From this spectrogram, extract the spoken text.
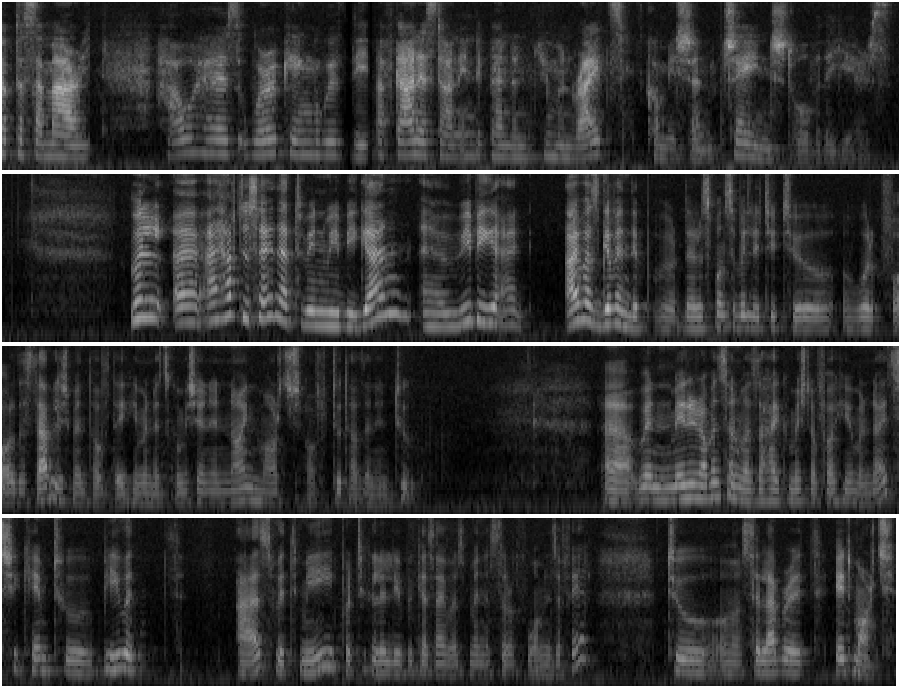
Dr. Samar, how has working with the Afghanistan Independent Human Rights Commission changed over the years? Well, uh, I have to say that when we began, uh, we began. I was given the, the responsibility to work for the establishment of the Human Rights Commission in 9 March of 2002. Uh, when Mary Robinson was the High Commissioner for Human Rights, she came to be with us, with me, particularly because I was Minister of Women's Affairs, to uh, celebrate 8 March.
